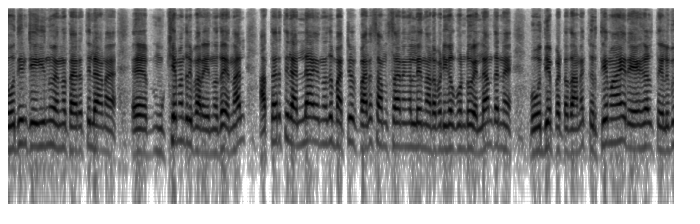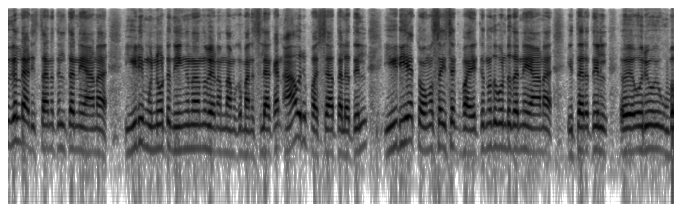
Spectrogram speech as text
ചോദ്യം ചെയ്യുന്നു എന്ന തരത്തിലാണ് മുഖ്യമന്ത്രി പറയുന്നത്. എന്നാൽ അത്തരത്തിലല്ല എന്നത് മറ്റ് പല സംസ്ഥാനങ്ങളിലെ നടപടികൾ കൊണ്ടും എല്ലാം തന്നെ ബോധ്യപ്പെട്ടതാണ്. കൃത്യമായ രേഖകൾ തെളിവുകളുടെ അടിസ്ഥാനത്തിൽ തന്നെയാണ് ഇ ഡി മുന്നോട്ട് നീങ്ങുന്നതെന്ന് വേണം നമുക്ക് മനസ്സിലാക്കാൻ. ആ ഒരു പശ്ചാത്തലത്തിൽ ഇ ഡി എ തോമസ് ഐസക് ഭയക്കുന്നത് കൊണ്ട് തന്നെയാണ് ഇത്തരത്തിൽ ഒരു ഉപ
